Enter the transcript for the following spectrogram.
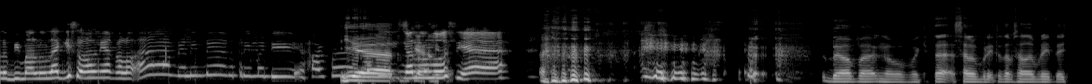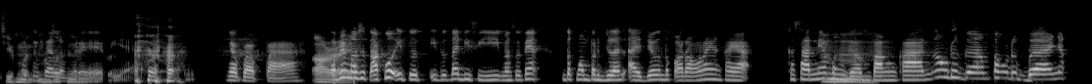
Lebih malu lagi soalnya kalau ah Melinda terima di Harvard Iya, tapi terus nggak lulus ya. Udah apa nggak apa-apa kita celebrate tetap celebrate achievement Tetap celebrate ya. Nggak apa-apa. Tapi Alright. maksud aku itu itu tadi sih, maksudnya untuk memperjelas aja untuk orang-orang yang kayak kesannya Mhm. menggampangkan, ah udah gampang, udah banyak.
